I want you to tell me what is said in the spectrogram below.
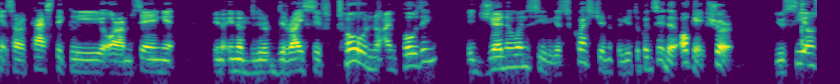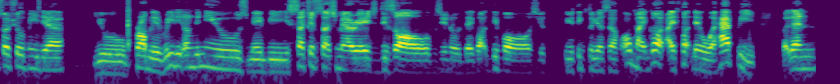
it sarcastically or I'm saying it you know, in a der- derisive tone, I'm posing a genuine, serious question for you to consider. Okay, sure. You see on social media, you probably read it on the news, maybe such and such marriage dissolves, you know, they got divorced. You, you think to yourself, oh my God, I thought they were happy, but then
